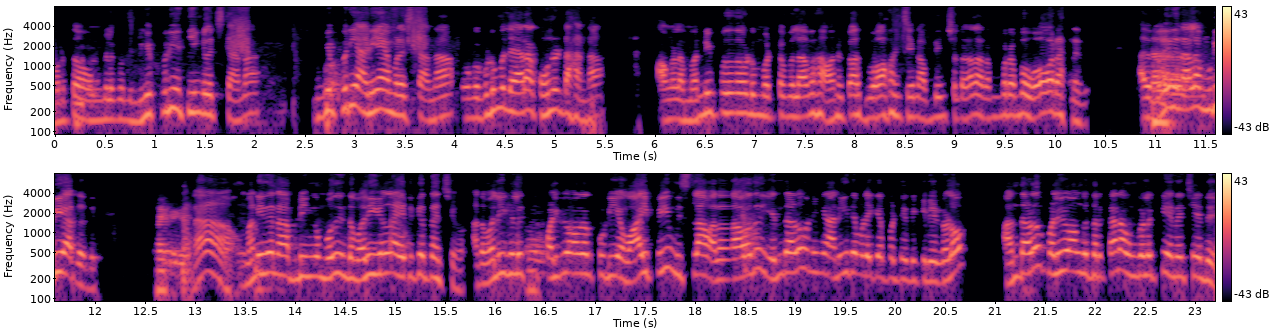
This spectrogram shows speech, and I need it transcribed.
ஒருத்தன் உங்களுக்கு வந்து மிகப்பெரிய தீங்கிழைச்சிட்டானா மிகப்பெரிய அநியாயம் அழைச்சிட்டானா உங்க குடும்பத்துல யாரா கொண்டுட்டான்னா அவங்கள மன்னிப்பதோடு மட்டும் இல்லாம அவனுக்காக துவாகம் செய்யணும் அப்படின்னு சொல்றதால ரொம்ப ரொம்ப ஓவரானது அது மனிதனால முடியாதது. ஏன்னா மனிதன் அப்படிங்கும்போது இந்த வழிகள்லாம் இருக்கத்தான் செய்யும். அந்த வழிகளுக்கு பழிவாங்கக்கூடிய வாய்ப்பையும் இஸ்லாம் அதாவது எந்த அளவு நீங்க அநீதம் இழைக்கப்பட்டு இருக்கிறீர்களோ அந்த அளவு பழிவாங்குவதற்கான உங்களுக்கு என்ன செய்யுது?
